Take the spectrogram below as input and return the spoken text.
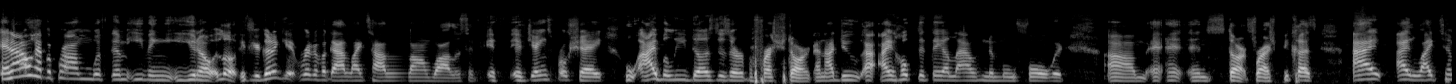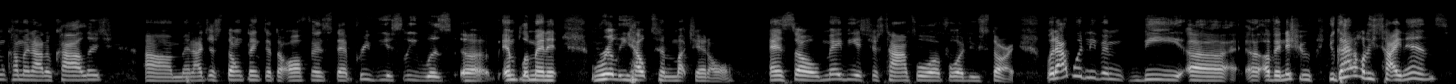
And I don't have a problem with them even, you know, look, if you're gonna get rid of a guy like Tylan Wallace, if if, if James Proche, who I believe does deserve a fresh start, and I do I, I hope that they allow him to move forward um and, and start fresh because I I liked him coming out of college. Um, and I just don't think that the offense that previously was uh, implemented really helped him much at all. And so maybe it's just time for for a new start. But I wouldn't even be uh, of an issue. You got all these tight ends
